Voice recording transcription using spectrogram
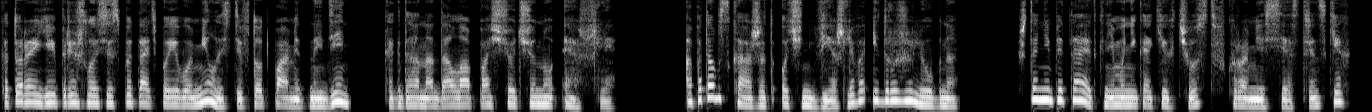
которое ей пришлось испытать по его милости в тот памятный день, когда она дала пощечину Эшли. А потом скажет очень вежливо и дружелюбно, что не питает к нему никаких чувств, кроме сестринских,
